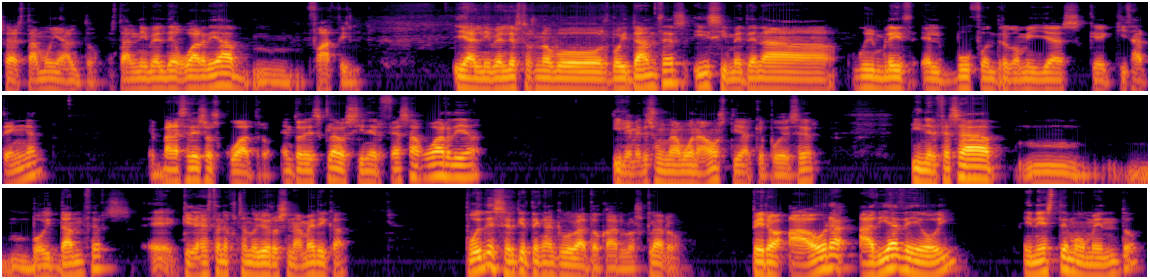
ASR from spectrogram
O sea, está muy alto. Está al nivel de guardia mm, fácil. Y al nivel de estos nuevos Void Dancers. Y si meten a Windblade el bufo, entre comillas, que quizá tengan, van a ser esos cuatro. Entonces, claro, si nerfeas a guardia y le metes una buena hostia, que puede ser, y nerfeas a mm, Void Dancers, eh, que ya están escuchando lloros en América, puede ser que tengan que volver a tocarlos, claro. Pero ahora, a día de hoy, en este momento,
